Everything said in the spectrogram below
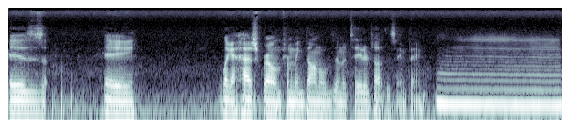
is a like a hash brown from McDonald's and a tater tot the same thing. Mm,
